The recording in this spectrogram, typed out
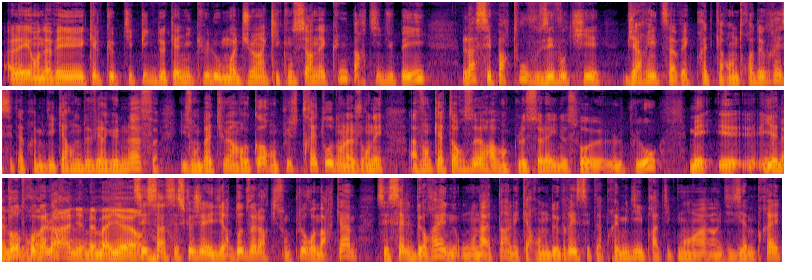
allez, on avait quelques petits pics de canicule au mois de juin qui concernaient qu'une partie du pays. Là, c'est partout. Vous évoquiez Biarritz avec près de 43 degrés, cet après-midi 42,9. Ils ont battu un record en plus très tôt dans la journée, avant 14 heures, avant que le soleil ne soit euh, le plus haut. Mais il y a d'autres valeurs. même ailleurs. C'est ça, c'est ce que j'allais dire. D'autres valeurs qui sont plus remarquables, c'est celle de Rennes, où on a atteint les 40 degrés cet après-midi, pratiquement à un dixième près.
